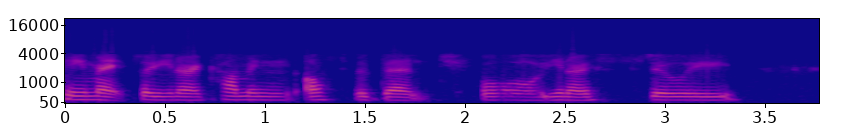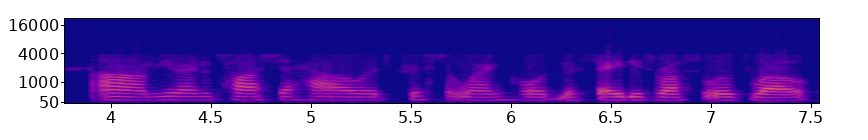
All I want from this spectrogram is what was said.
teammates. So, you know, coming off the bench for, you know, Stewie, um, you know, Natasha Howard, Crystal Langhorne, Mercedes Russell as well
